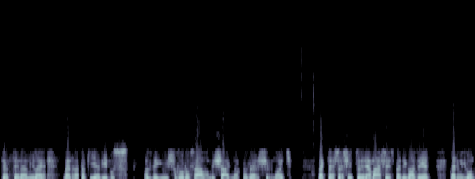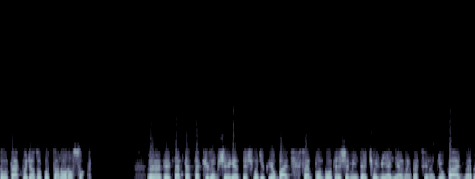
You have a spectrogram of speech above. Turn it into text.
történelmileg, mert hát a kievírus az végül is az orosz államiságnak az első nagy megtestesítője, másrészt pedig azért, mert úgy gondolták, hogy azok ottan oroszok ők nem tettek különbséget, és mondjuk jobbágy szempontból teljesen mindegy, hogy milyen nyelven beszél egy jobbágy, mert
